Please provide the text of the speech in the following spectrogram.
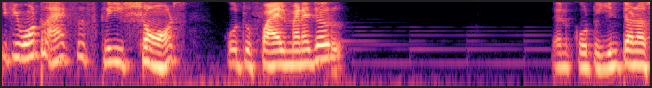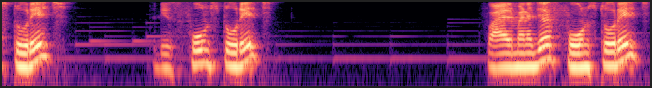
If you want to access screenshots, go to File Manager, then go to Internal Storage, that is Phone Storage, File Manager, Phone Storage,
